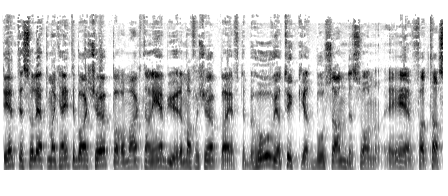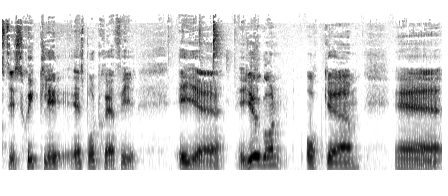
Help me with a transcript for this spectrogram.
det är inte så lätt. Man kan inte bara köpa vad marknaden erbjuder. Man får köpa efter behov. Jag tycker att Bosse Andersson är en fantastiskt skicklig eh, sportchef i, i, eh, i Djurgården. Och eh, eh,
